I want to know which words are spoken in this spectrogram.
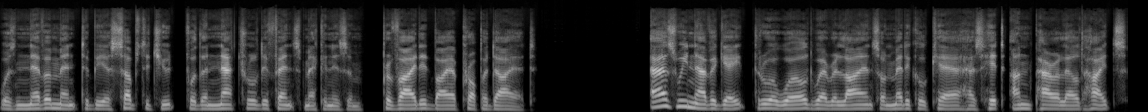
was never meant to be a substitute for the natural defense mechanism provided by a proper diet. As we navigate through a world where reliance on medical care has hit unparalleled heights,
